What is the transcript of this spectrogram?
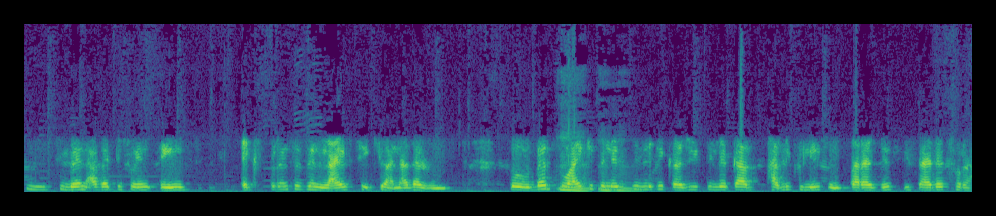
to, to learn other different things. Experiences in life take you another route. So that's why mm, mm-hmm. graduated like public relations, but I just decided for a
